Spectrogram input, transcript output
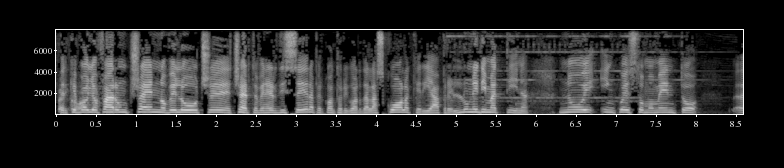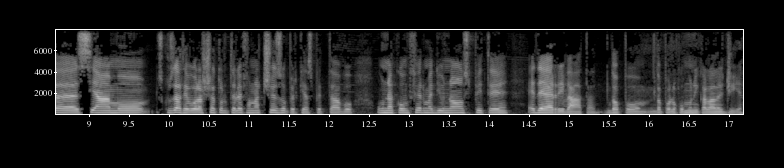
Perché voglio fare un cenno veloce, certo venerdì sera per quanto riguarda la scuola che riapre lunedì mattina. Noi in questo momento eh, siamo. Scusate, avevo lasciato il telefono acceso perché aspettavo una conferma di un ospite ed è arrivata. Dopo, dopo lo comunico alla regia.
